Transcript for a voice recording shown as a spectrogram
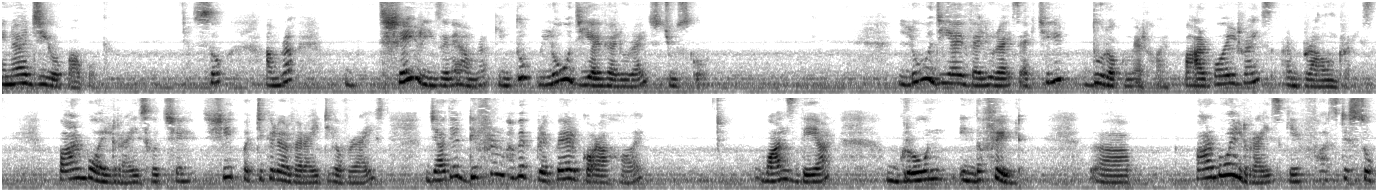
এনার্জিও পাবো। সো আমরা সেই রিজনে আমরা কিন্তু low GI value rice choose করব। Low GI value rice actually দু রকমের হয় পার বয়েলড রাইস আর ব্রাউন রাইস পার বয়েলড রাইস হচ্ছে সেই পার্টিকুলার ভ্যারাইটি অফ রাইস যাদের ডিফারেন্টভাবে প্রিপেয়ার করা হয় once they are grown in the field parboiled রাইসকে ফার্স্টে সোক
